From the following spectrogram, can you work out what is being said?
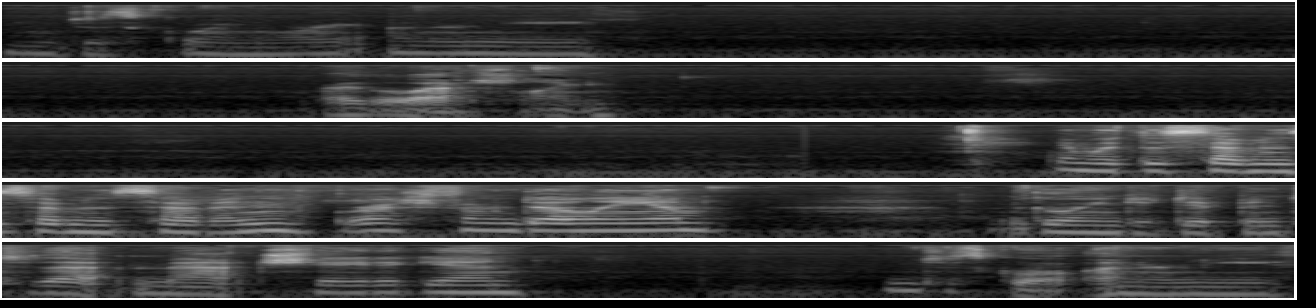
I'm just going right underneath by the lash line. And with the 777 brush from Bdellium, Going to dip into that matte shade again and just go underneath.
